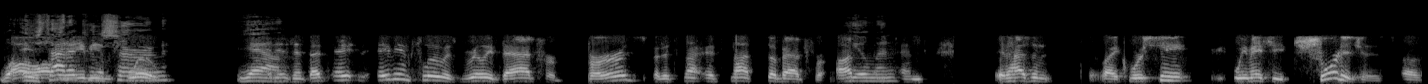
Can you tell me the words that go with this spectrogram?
Well, Oh, is that a concern? flu. Yeah. It isn't. That a, avian flu is really bad for birds, but it's not. It's not so bad for us. Human. and, and it hasn't. Like we're seeing, we may see shortages of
